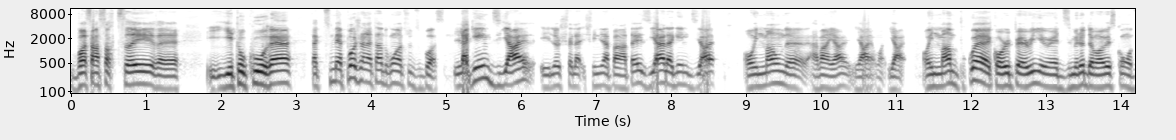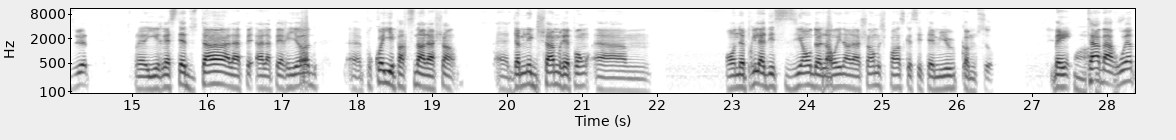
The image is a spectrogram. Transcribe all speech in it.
va s'en sortir, il est au courant. Fait que tu ne mets pas Jonathan Drouin en dessous du boss. La game d'hier, et là, je, fais la- je finis la parenthèse, hier, la game d'hier, on lui demande, avant hier, hier, ouais, hier, on lui demande pourquoi Corey Perry a eu un 10 minutes de mauvaise conduite. Euh, il restait du temps à la, pé- à la période. Euh, pourquoi il est parti dans la chambre? Euh, Dominique Duchamp répond On a pris la décision de l'envoyer dans la chambre. Je pense que c'était mieux comme ça. Ben, Ouais, tabarouette,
